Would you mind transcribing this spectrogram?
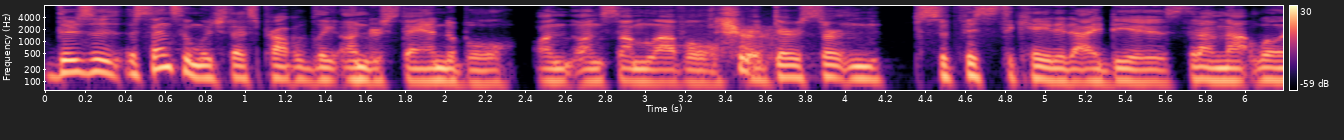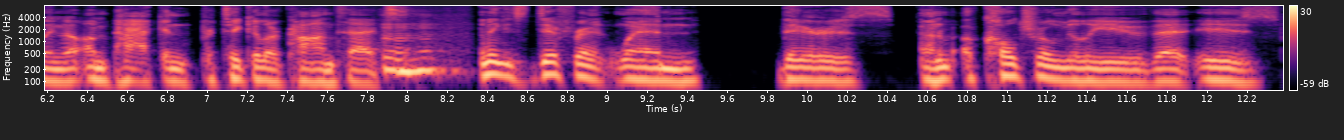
There's a, a sense in which that's probably understandable on, on some level. Sure. Like there's certain sophisticated ideas that I'm not willing to unpack in particular context. Mm-hmm. I think it's different when there's a, a cultural milieu that is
